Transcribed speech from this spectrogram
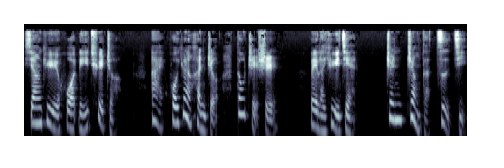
相遇或离去者，爱或怨恨者，都只是为了遇见真正的自己。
